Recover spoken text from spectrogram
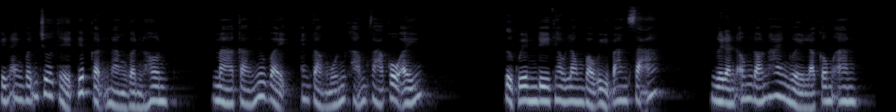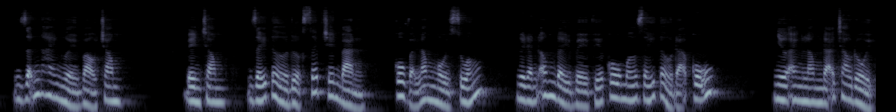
khiến anh vẫn chưa thể tiếp cận nàng gần hơn. Mà càng như vậy, anh càng muốn khám phá cô ấy. Tử Quyên đi theo Long vào ủy ban xã. Người đàn ông đón hai người là công an, dẫn hai người vào trong. Bên trong, giấy tờ được xếp trên bàn, cô và Long ngồi xuống. Người đàn ông đẩy về phía cô mớ giấy tờ đã cũ. Như anh Long đã trao đổi,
